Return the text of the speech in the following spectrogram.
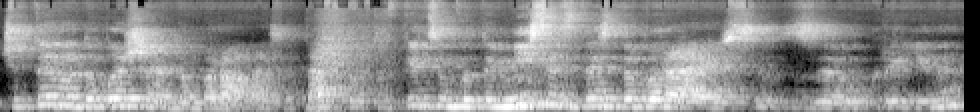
чотири доби ще я добиралася. Так? Тобто в підсумку ти місяць десь добираєшся з України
